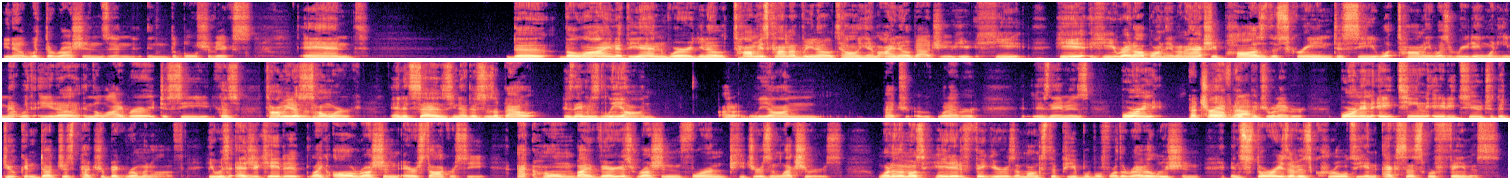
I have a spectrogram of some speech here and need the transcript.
you know with the russians and, and the bolsheviks. And the the line at the end where you know Tommy's kind of you know telling him I know about you. He he he he read up on him, and I actually paused the screen to see what Tommy was reading when he met with Ada in the library to see because Tommy does his homework, and it says you know this is about his name is Leon, I don't Leon, Petr whatever his name is born Petrovna. yeah, Petr- whatever. Born in 1882 to the Duke and Duchess Petrovich Romanov, he was educated, like all Russian aristocracy, at home by various Russian and foreign teachers and lecturers. One of the most hated figures amongst the people before the revolution, and stories of his cruelty and excess were famous.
